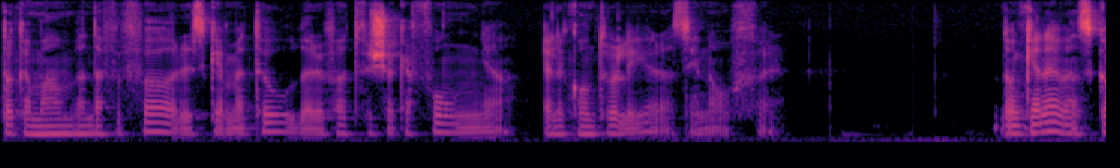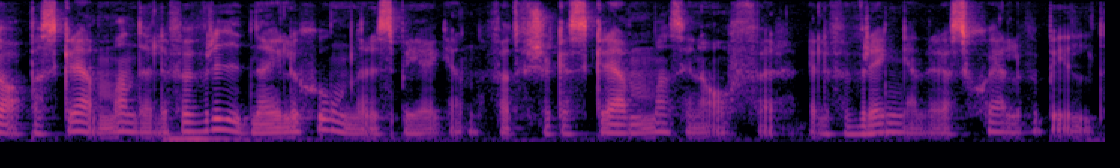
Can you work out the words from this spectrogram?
De kan använda förföriska metoder för att försöka fånga eller kontrollera sina offer. De kan även skapa skrämmande eller förvridna illusioner i spegeln för att försöka skrämma sina offer eller förvränga deras självbild.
